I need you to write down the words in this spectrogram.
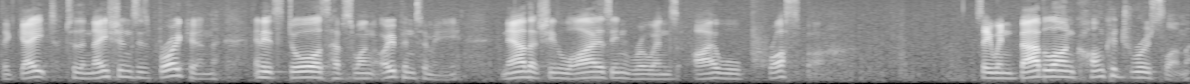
the gate to the nations is broken, and its doors have swung open to me. Now that she lies in ruins, I will prosper. See, when Babylon conquered Jerusalem,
